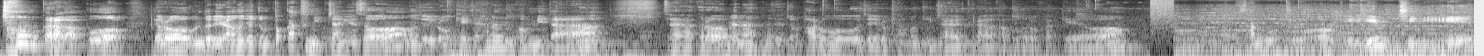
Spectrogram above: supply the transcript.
처음 깔아갖고 여러분들이랑 이제 좀 똑같은 입장에서 이제 이렇게 이제 하는 겁니다. 자 그러면은 이제 좀 바로 이제 이렇게 한번 좀 잘 들어가 보도록 할게요. 삼국지워 게임 진입.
